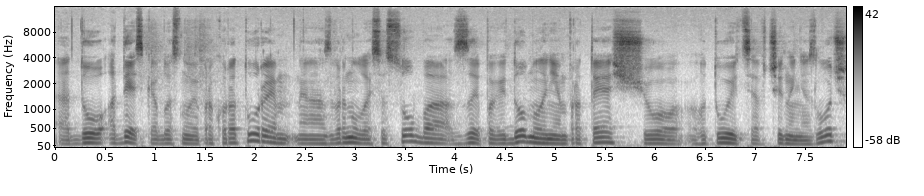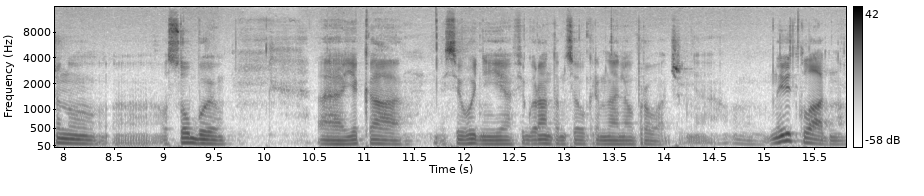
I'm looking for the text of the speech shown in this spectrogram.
е, до Одеської обласної прокуратури е, звернулася особа з повідомленням про те, що готується вчинення злочину е, особою, яка сьогодні є фігурантом цього кримінального провадження. Невідкладно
